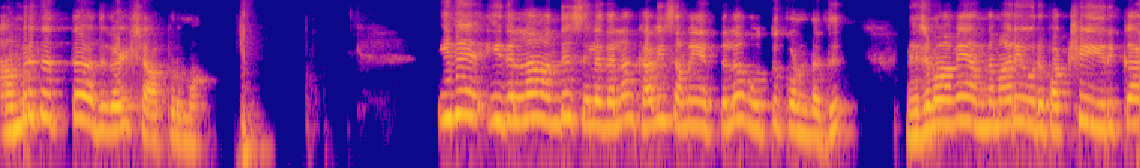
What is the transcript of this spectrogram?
அமிர்தத்தை அதுகள் சாப்பிடுமா. இது இதெல்லாம் வந்து சிலதெல்லாம் கவி சமயத்துல ஒத்துக்கொண்டது. நிஜமாவே அந்த மாதிரி ஒரு பட்சி இருக்கா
